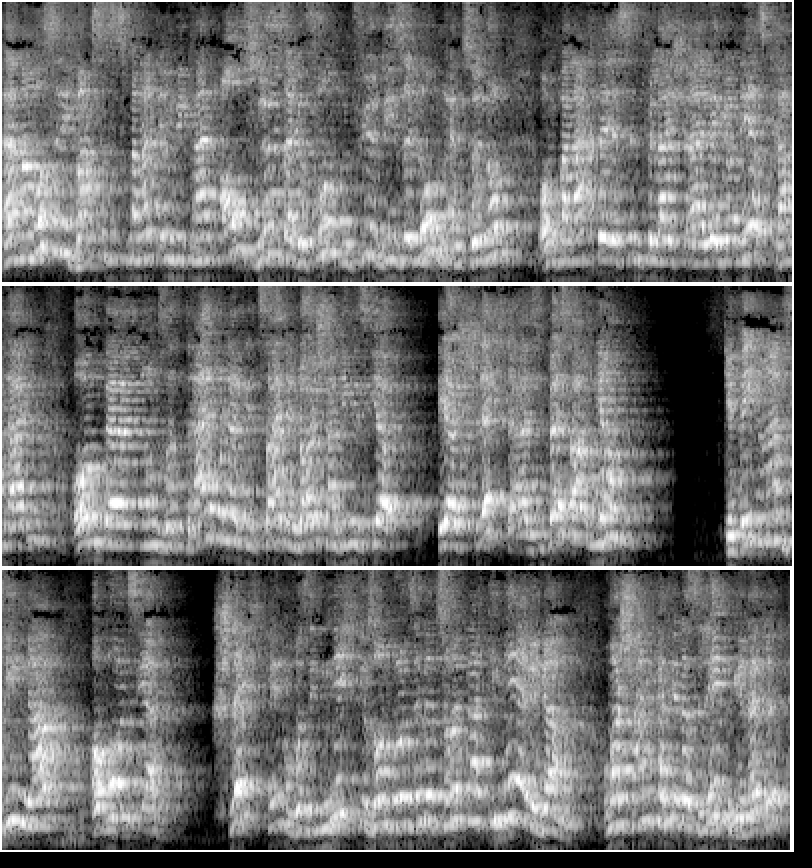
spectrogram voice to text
äh, man wusste nicht, was es ist. Man hat irgendwie keinen Auslöser gefunden für diese Lungenentzündung. Und man dachte, es sind vielleicht Legionärskrankheiten. Und in unserer dreimonatige Zeit in Deutschland ging es ihr eher schlechter als besser. Wir haben gebeten und Frieden gehabt. Obwohl es ihr schlecht ging, obwohl sie nicht gesund wurde, sind wir zurück nach Guinea gegangen. Und wahrscheinlich hat ihr das Leben gerettet,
